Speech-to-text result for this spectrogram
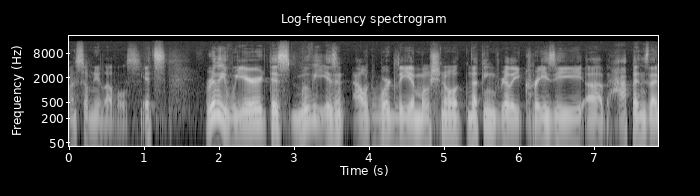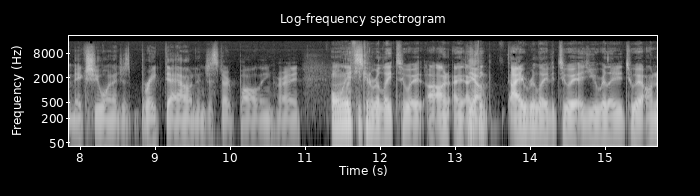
on so many levels. It's really weird. This movie isn't outwardly emotional. Nothing really crazy uh, happens that makes you want to just break down and just start bawling, right? Only But if you can relate to it. I, I, I Yeah. think I related to it, and you related to it on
